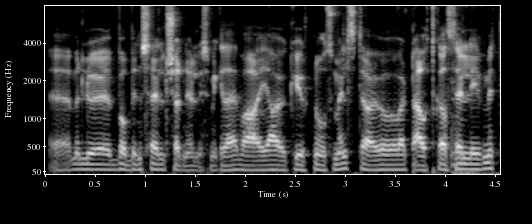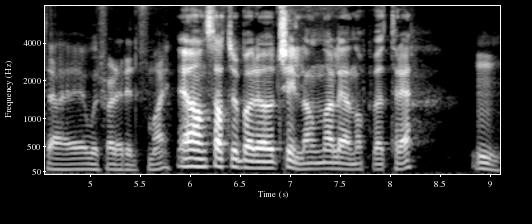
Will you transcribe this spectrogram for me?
men Bobbin selv skjønner jo liksom ikke det. Jeg har jo ikke gjort noe som helst. Jeg har jo vært outcast hele livet mitt. Jeg, hvorfor er det redd for meg? ja, han satt jo bare og chilla alene oppe ved et tre. Mm.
